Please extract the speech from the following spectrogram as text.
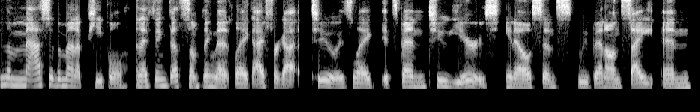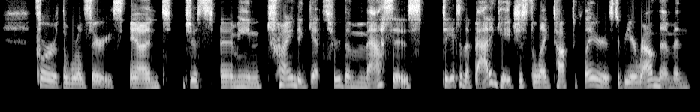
and the massive amount of people and i think that's something that like i forgot too is like it's been two years you know since we've been on site and for the world series and just i mean trying to get through the masses to get to the batting cage just to like talk to players to be around them and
